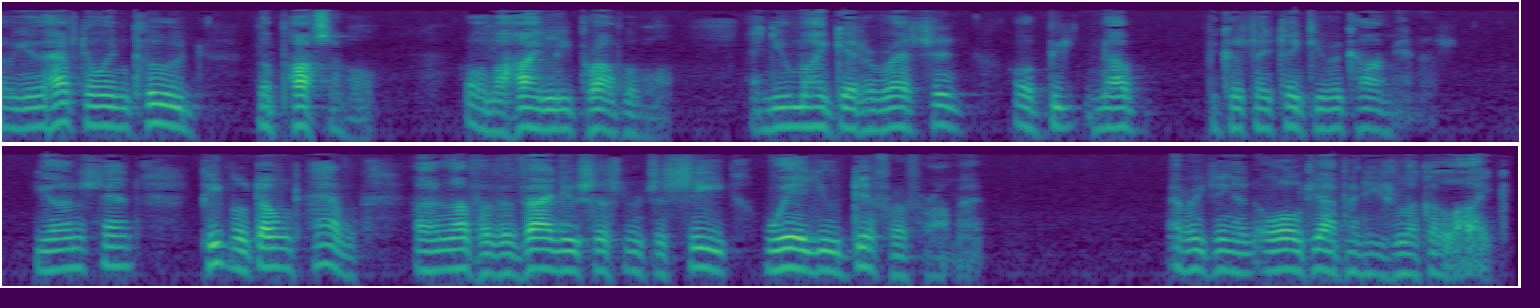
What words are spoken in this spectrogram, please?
So you have to include the possible or the highly probable. And you might get arrested or beaten up because they think you're a communist. You understand? People don't have enough of a value system to see where you differ from it. Everything and all Japanese look alike.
